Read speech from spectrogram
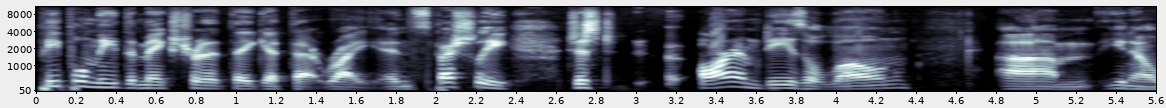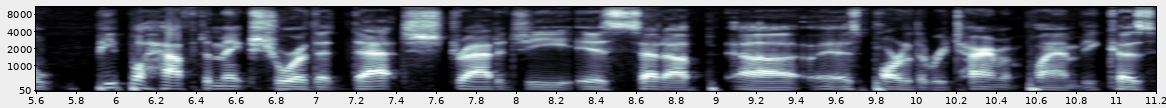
people need to make sure that they get that right, and especially just RMDs alone um, you know, people have to make sure that that strategy is set up uh, as part of the retirement plan because,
